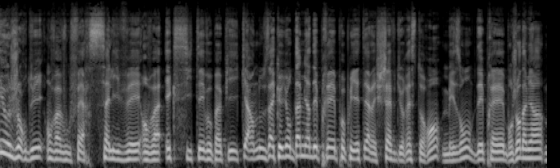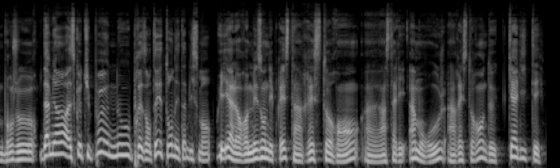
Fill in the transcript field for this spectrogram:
Et aujourd'hui, on va vous faire saliver, on va exciter vos papilles, car nous accueillons Damien Després, propriétaire et chef du restaurant Maison Després. Bonjour Damien. Bonjour. Damien, est-ce que tu peux nous présenter ton établissement? Oui, alors Maison Després, c'est un restaurant euh, installé à Montrouge, un restaurant de qualité.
